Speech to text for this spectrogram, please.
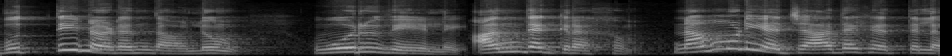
புத்தி நடந்தாலும் ஒருவேளை அந்த கிரகம் நம்முடைய ஜாதகத்துல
